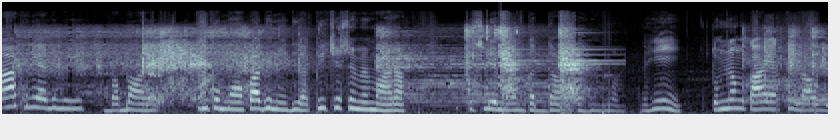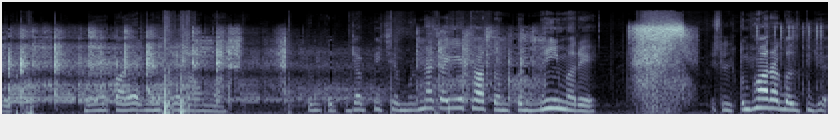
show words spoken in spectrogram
आखिरी एनिमी बब्बा है उनको मौका भी नहीं दिया, पीछे से मैं मारा। इसलिए मैं गद्दा कहूँगा नहीं, तुम लोग काया खिलाओगे? मैं काया नहीं कहलाऊँगा तुमको जब पीछे मुड़ना चाहिए था, तुम तुम नहीं मरे। इसलिए तुम्हारा गलती है।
